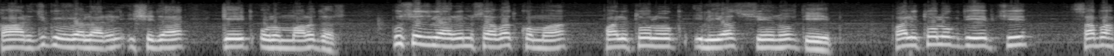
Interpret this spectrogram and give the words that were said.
xarici qüvvələrin işi də qeyd olunmalıdır. Bu sözləri Müsavat.com-a politoloq İlyas Hüseynov deyib. Politoloq deyib ki, sabah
